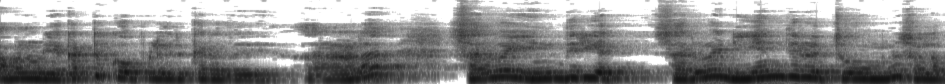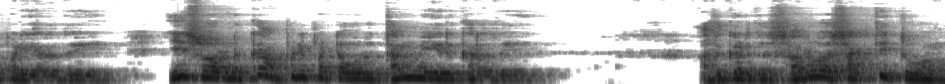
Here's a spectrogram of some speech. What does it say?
அவனுடைய கட்டுக்கோப்பில் இருக்கிறது. அதனால் சர்வ இந்திரிய சர்வ நியந்திரத்துவம்னு சொல்லப்படுகிறது. ஈஸ்வரனுக்கு அப்படிப்பட்ட ஒரு தன்மை இருக்கிறது. அதுக்கடுத்து சர்வ சக்தித்துவம்.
